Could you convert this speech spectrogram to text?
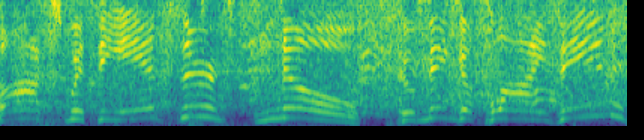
Fox with the answer. No. Kuminga flies in.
